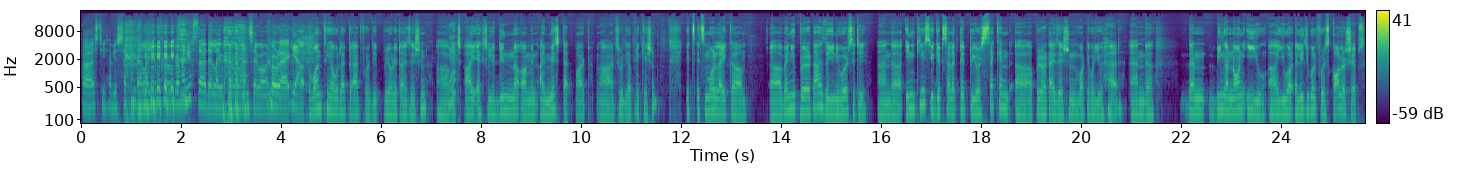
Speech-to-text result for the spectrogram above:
first, you have your second LIU program, and your third LIU program, and so on. Correct. Yeah. Uh, one thing I would like to add for the prioritization, uh, Yeah. which I actually didn't know. I mean, I missed that part uh, through the application. It's it's more like um, uh, when you prioritize the university, and uh, in case you get selected to your second uh, prioritization, whatever you had, and uh, then being a non-EU, uh, you are eligible for scholarships.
